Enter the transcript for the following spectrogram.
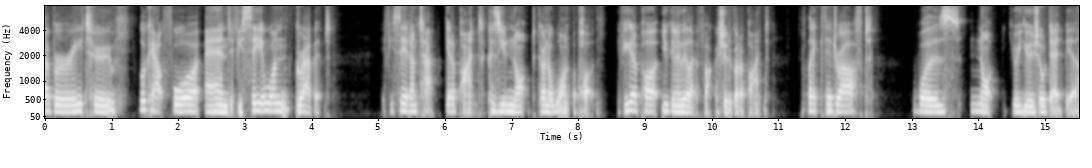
a brewery to look out for. And if you see a one, grab it. If you see it on tap, get a pint because you're not going to want a pot. If you get a pot, you're going to be like, fuck, I should have got a pint like their draft was not your usual dad beer.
